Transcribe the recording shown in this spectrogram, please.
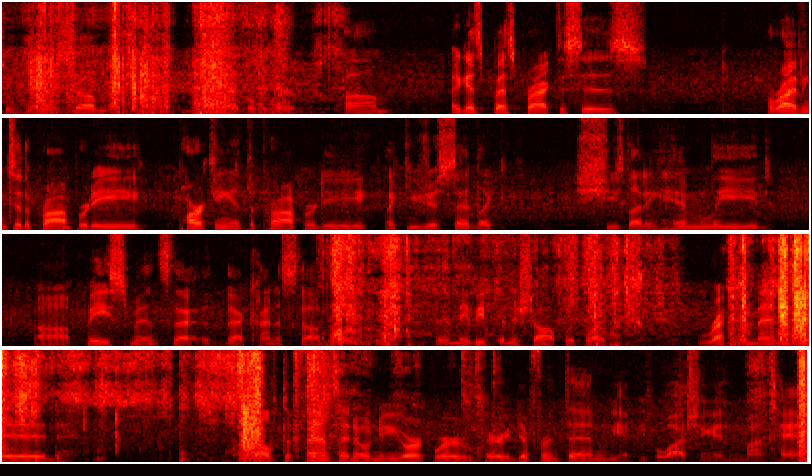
So what are some get back over here? Um, I guess best practices arriving to the property, parking at the property, like you just said, like she's letting him lead, uh, basements, that that kind of stuff, and maybe finish off with like recommended self defense. I know New York we're very different than we have people watching in Montana,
